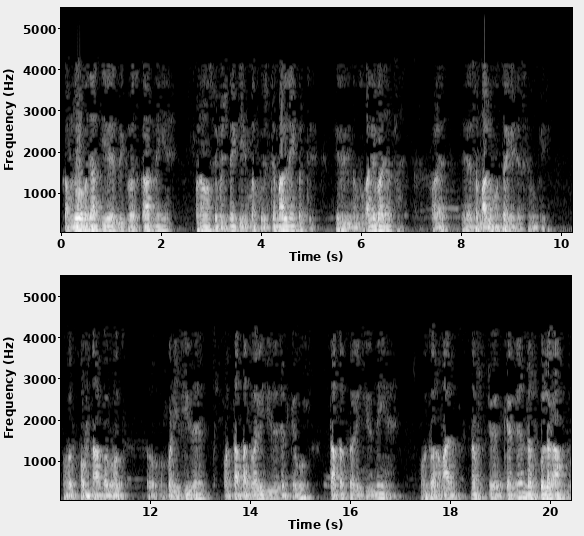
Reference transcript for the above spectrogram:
کمزور ہو جاتی ہے، ذکر اسکار نہیں ہے، گناہوں سے بچنے کی ہمت کو استعمال نہیں کرتے اس لیے نفس غالب آ جاتا ہے۔ اور ایسا معلوم ہوتا ہے کہ جیسے وہ کی بہت خوفناک اور بہت بڑی چیز ہے اور طاقت والی چیز ہے، جبکہ وہ طاقت والی چیز نہیں ہے۔ وہ تو ہمارا نفس جو کہتے ہیں، نفس کو لگام دو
